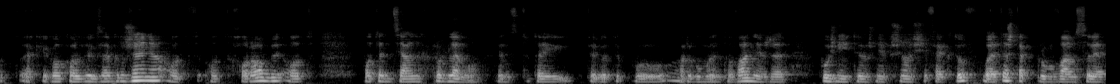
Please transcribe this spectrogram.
od jakiegokolwiek zagrożenia, od, od choroby, od potencjalnych problemów. Więc tutaj tego typu argumentowanie, że później to już nie przynosi efektów, bo ja też tak próbowałem sobie,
